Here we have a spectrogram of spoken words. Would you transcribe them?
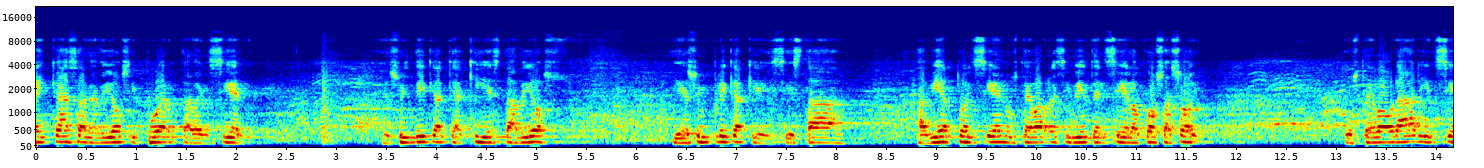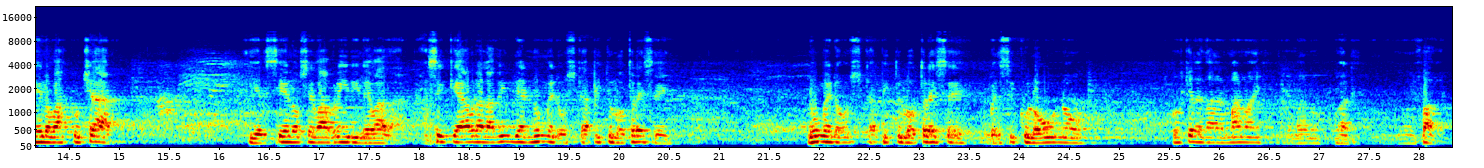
hay casa de Dios y puerta del cielo. Eso indica que aquí está Dios. Y eso implica que si está abierto el cielo, usted va a recibir del cielo cosas hoy. Usted va a orar y el cielo va a escuchar. Y el cielo se va a abrir y le va a dar. Así que abra la Biblia en Números capítulo 13. Números capítulo 13, versículo 1. Búsquele al hermano ahí, hermano, vale,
